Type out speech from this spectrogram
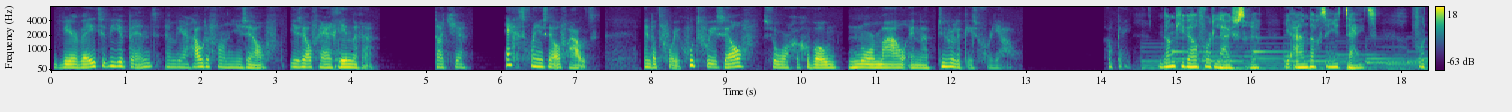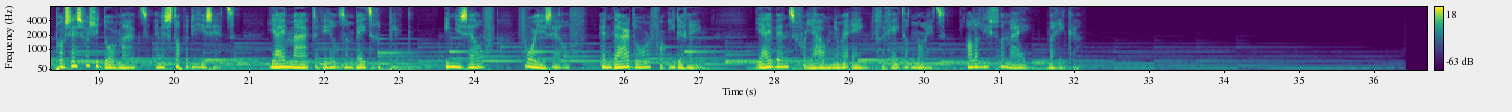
weer weten wie je bent en weer houden van jezelf. Jezelf herinneren dat je echt van jezelf houdt en dat voor je goed voor jezelf zorgen gewoon normaal en natuurlijk is voor jou. Oké. Okay. Dankjewel voor het luisteren, je aandacht en je tijd. Voor het proces wat je doormaakt en de stappen die je zet. Jij maakt de wereld een betere plek. In jezelf, voor jezelf en daardoor voor iedereen. Jij bent voor jou nummer 1, vergeet dat nooit. Allerliefst van mij, Marike.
